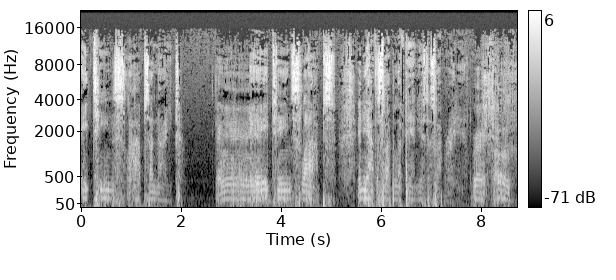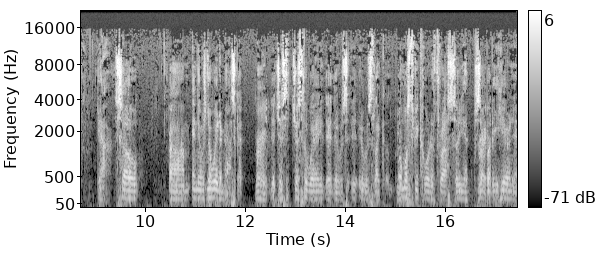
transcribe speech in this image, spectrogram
18 slaps a night. Dang. 18 slaps. And you have to slap a left hand. You have to slap a right hand. Right. Oh, Yeah. So, um, and there was no way to mask it. right. It just just the way there, there was it, it was like almost three quarter thrust. So you had somebody here and you,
